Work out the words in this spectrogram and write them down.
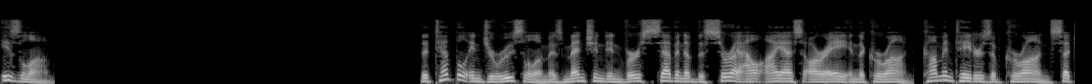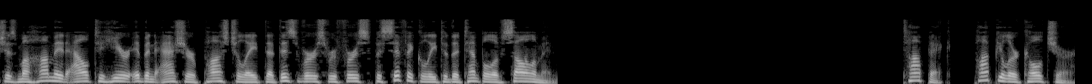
Islam The temple in Jerusalem is mentioned in verse 7 of the Surah al-Isra in the Quran. Commentators of Quran such as Muhammad al-Tahir ibn Ashur postulate that this verse refers specifically to the Temple of Solomon. Topic: Popular culture.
